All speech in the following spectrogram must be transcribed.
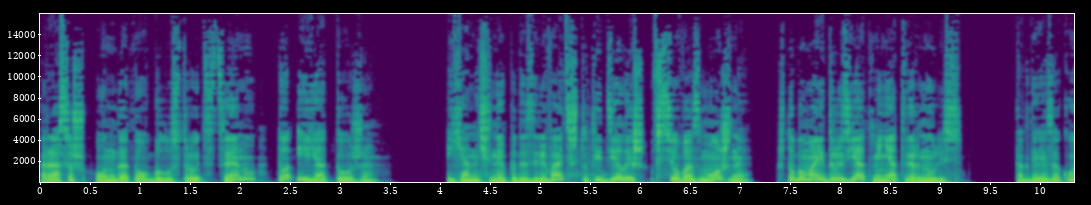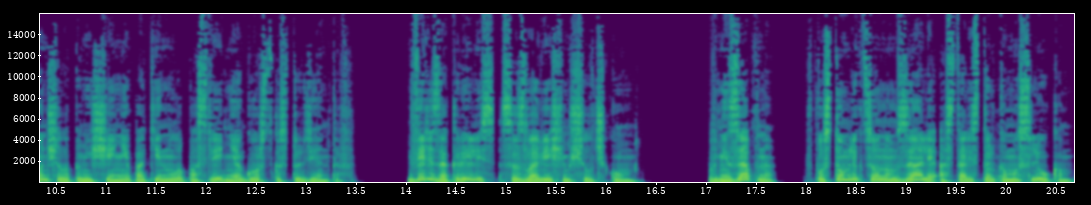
раз уж он готов был устроить сцену, то и я тоже. Я начинаю подозревать, что ты делаешь все возможное, чтобы мои друзья от меня отвернулись. Когда я закончила, помещение покинула последняя горстка студентов. Двери закрылись со зловещим щелчком. Внезапно в пустом лекционном зале остались только мы с Люком,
